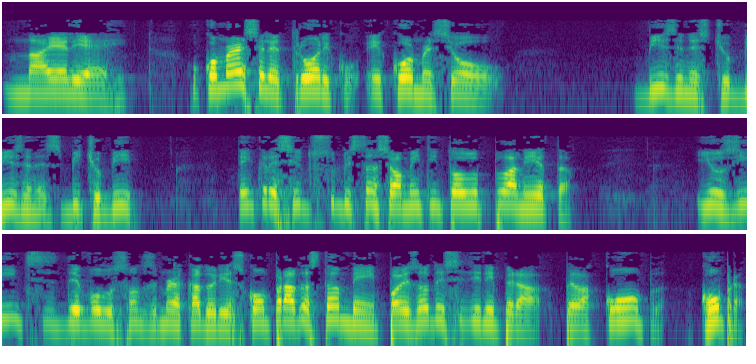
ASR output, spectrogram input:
na LR. O comércio eletrônico, e-commerce ou business to business, B2B, tem crescido substancialmente em todo o planeta. E os índices de evolução das mercadorias compradas também, pois ao decidirem pela, pela compra, compra,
